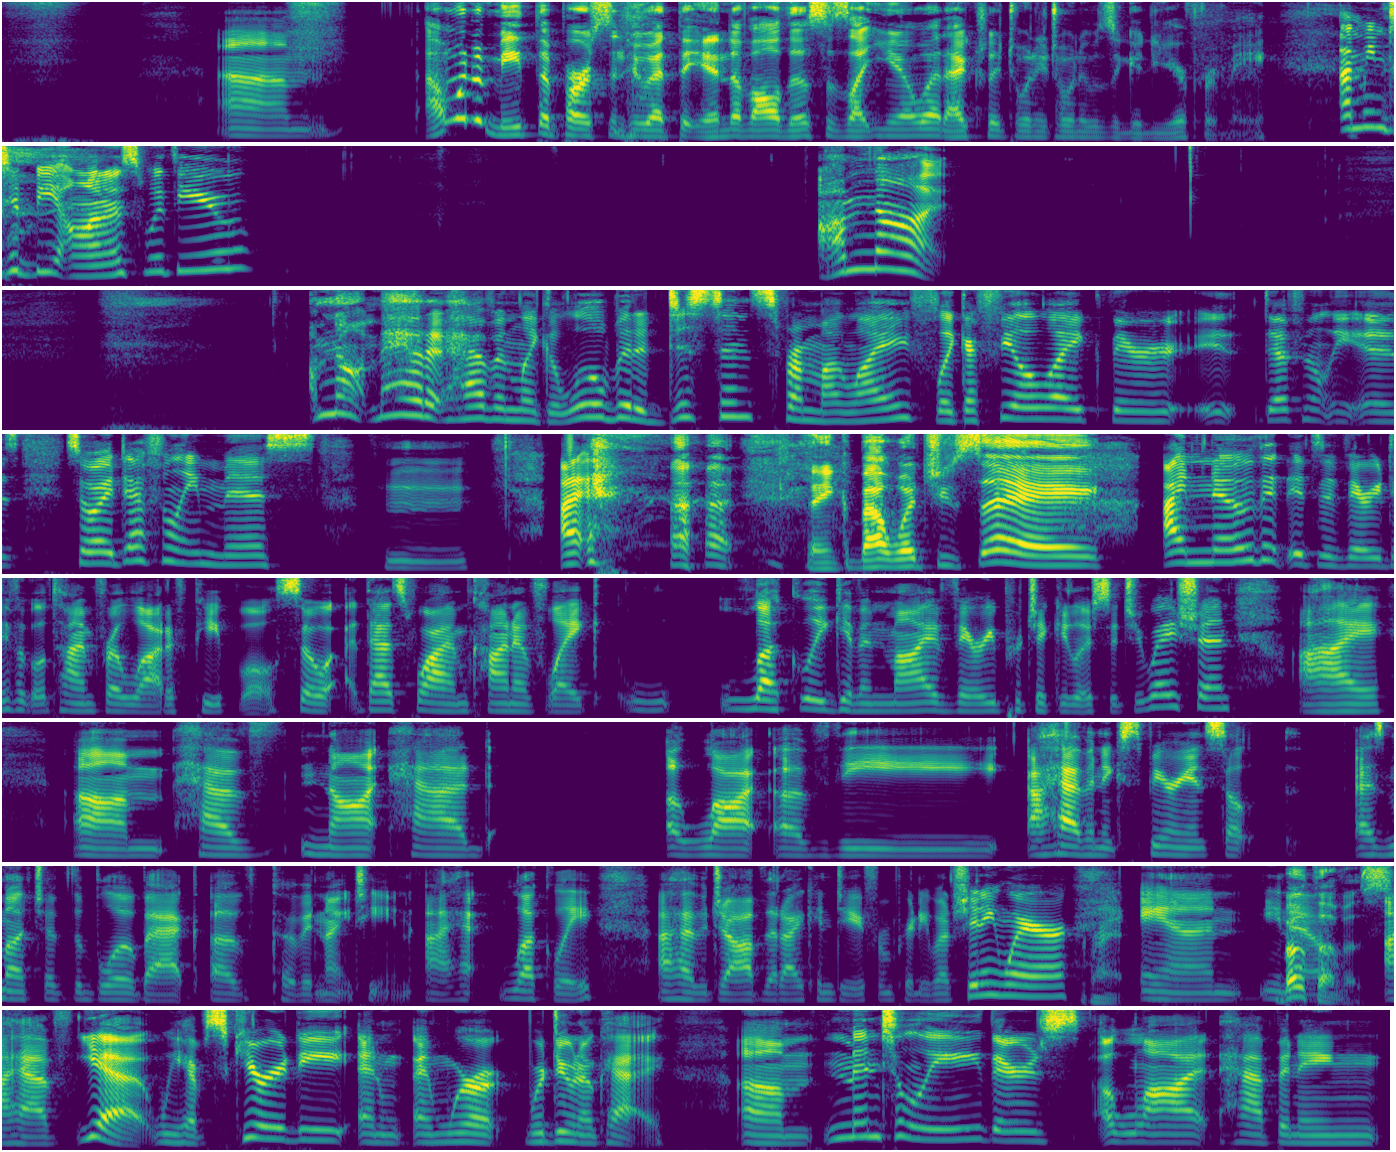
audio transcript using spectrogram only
Um, I want to meet the person who, at the end of all this, is like, you know what? Actually, 2020 was a good year for me. I mean, to be honest with you, I'm not. I'm not mad at having like a little bit of distance from my life. Like I feel like there it definitely is. So I definitely miss hmm. I Think about what you say. I know that it's a very difficult time for a lot of people. So that's why I'm kind of like, l- luckily, given my very particular situation, I um, have not had a lot of the, I haven't experienced a, as much of the blowback of COVID 19. I ha- luckily, I have a job that I can do from pretty much anywhere. Right. And, you Both know, of us. I have, yeah, we have security and, and we're, we're doing okay. Um, mentally, there's a lot happening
